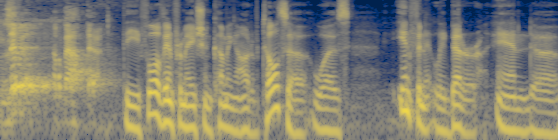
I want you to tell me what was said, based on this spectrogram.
livid about that the flow of information coming out of Tulsa was infinitely better and uh,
